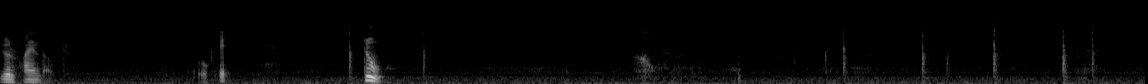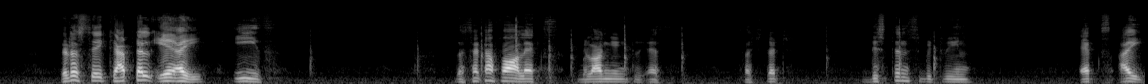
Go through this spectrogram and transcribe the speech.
you will find out. Okay. 2. Let us say capital A i is the set of all x belonging to S such that distance between x i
